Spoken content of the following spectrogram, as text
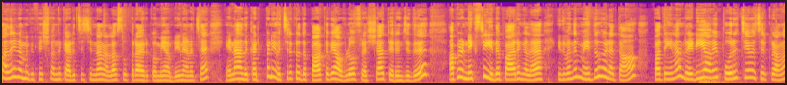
மாதிரி நமக்கு ஃபிஷ் வந்து கிடச்சிச்சின்னா நல்லா சூப்பராக இருக்குமே அப்படின்னு நினச்சேன். ஏன்னா அது கட் பண்ணி வச்சுருக்கிறத பார்க்கவே அவ்வளோ ஃப்ரெஷ்ஷாக தெரிஞ்சுது. அப்புறம் நெக்ஸ்ட்டு இதை பாருங்களேன். இது வந்து மெதுவடை தான். பார்த்தீங்கன்னா ரெடியாகவே பொறிச்சே வச்சுருக்குறாங்க.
